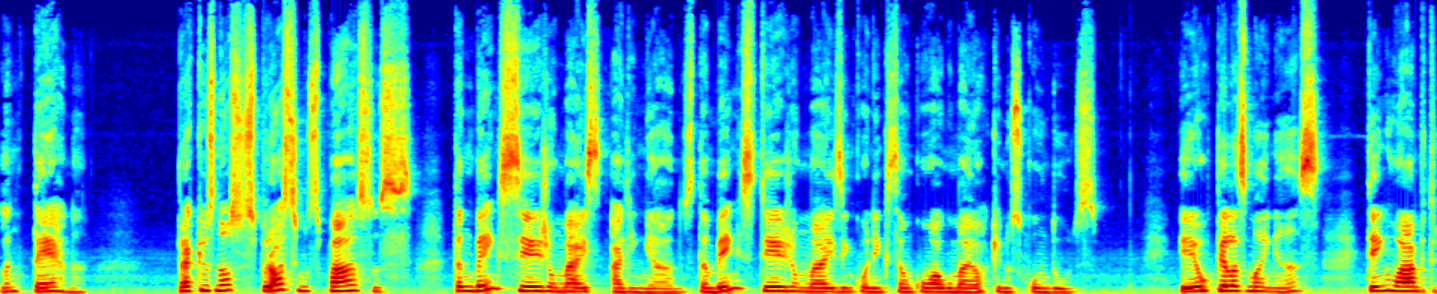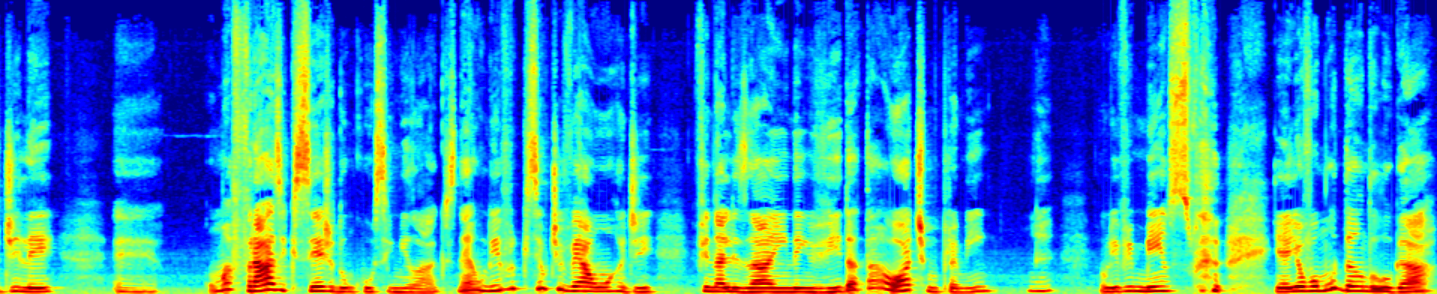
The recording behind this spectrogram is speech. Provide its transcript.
lanterna, para que os nossos próximos passos também sejam mais alinhados, também estejam mais em conexão com algo maior que nos conduz. Eu, pelas manhãs, tenho o hábito de ler é, uma frase que seja de um curso em milagres, né? Um livro que, se eu tiver a honra de finalizar ainda em vida, tá ótimo para mim, né? Um livro imenso. e aí eu vou mudando o lugar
